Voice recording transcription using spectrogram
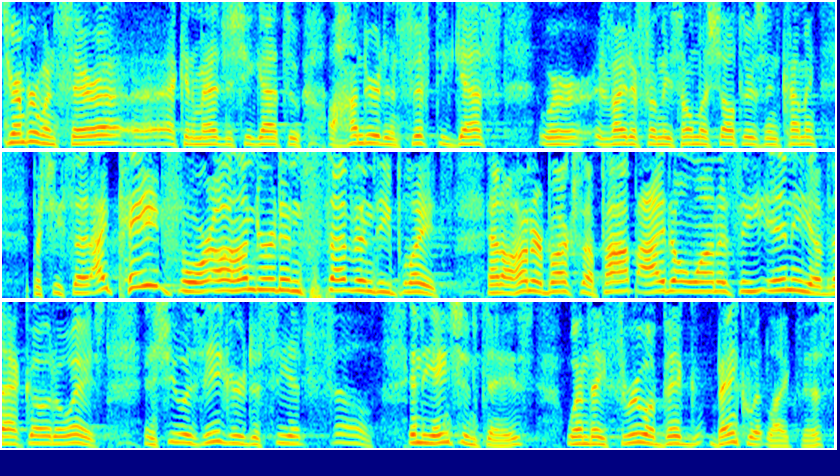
Do you remember when Sarah, uh, I can imagine she got to 150 guests were invited from these homeless shelters and coming, but she said, I paid for 170 plates at 100 bucks a pop. I don't want to see any of that go to waste. And she was eager to see it filled. In the ancient days, when they threw a big banquet like this,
